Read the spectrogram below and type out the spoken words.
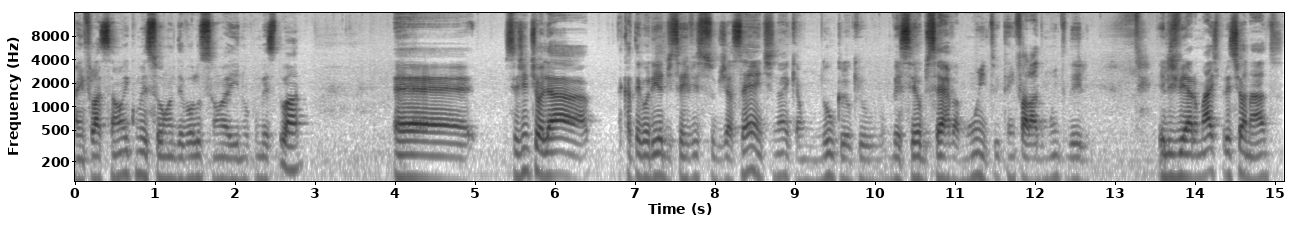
a inflação e começou uma devolução aí no começo do ano. É, se a gente olhar a categoria de serviços subjacentes, né, que é um núcleo que o BC observa muito e tem falado muito dele, eles vieram mais pressionados.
